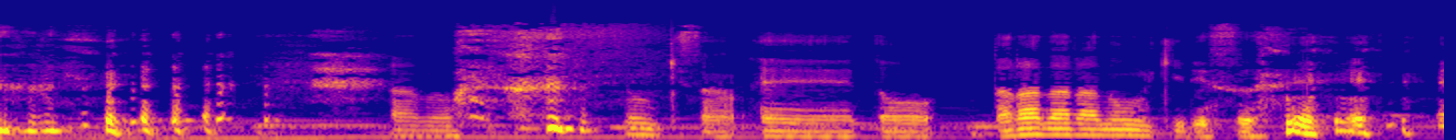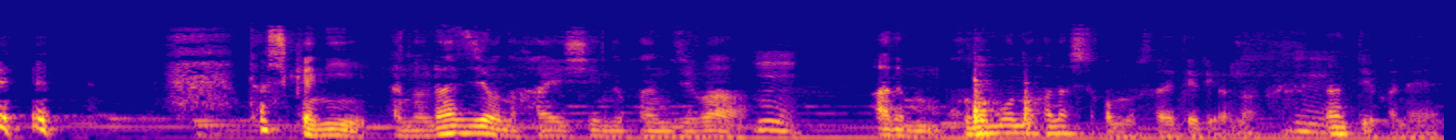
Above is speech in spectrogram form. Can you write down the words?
あの、のんきさん、えーと、ダラダラのんきです。確かに、あの、ラジオの配信の感じは、うん。あ、でも子供の話とかもされてるよな。うん。なんていうかね、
